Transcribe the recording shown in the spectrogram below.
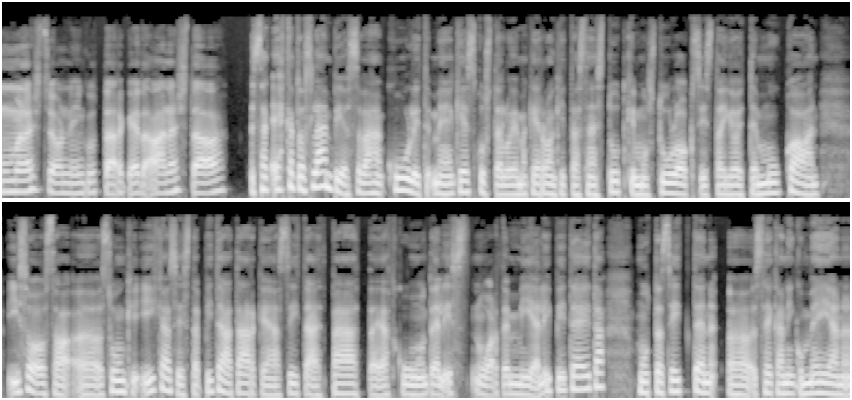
mun mielestä se on niin kuin tärkeää äänestää. Sä ehkä tuossa lämpiössä vähän kuulit meidän keskustelua ja mä kerroinkin tässä näistä tutkimustuloksista, joiden mukaan iso osa sunkin ikäisistä pitää tärkeänä sitä, että päättäjät kuuntelis nuorten mielipiteitä, mutta sitten sekä niin kuin meidän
